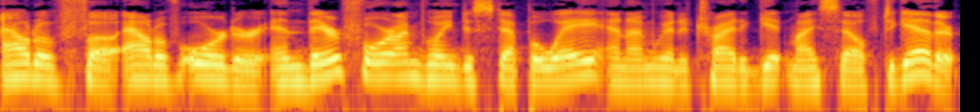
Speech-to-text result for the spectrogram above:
out of uh, out of order, and therefore I'm going to step away and I'm going to try to get myself together.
